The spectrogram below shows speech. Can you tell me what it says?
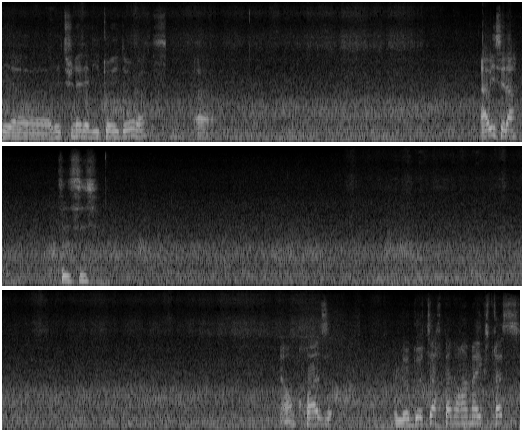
Les, euh, les tunnels hélicoïdaux, là. Ah oui, c'est là. C'est ici. on croise le Gotthard Panorama Express,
